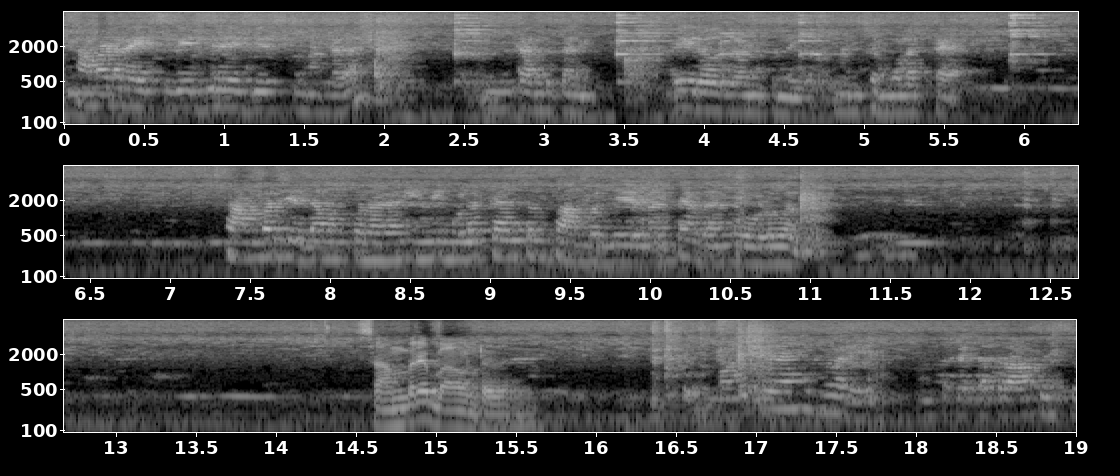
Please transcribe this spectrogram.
టమాటా రైస్ వెజ్ రైస్ చేసుకున్నాం కదా. ఇంకా అందుకని ఈ రోజు వండుతుంది ఇక మంచిగా ములక్కాయ. సాంబార్ చేద్దాం అనుకున్నా కానీ ఇన్ని ములక్కాయలతో సాంబార్ చేయాలంటే అవన్నీ ఉడవదు సాంబారే బాగుంటుంది మొలకడానికి మరి అంత పెద్ద ప్రాసెస్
